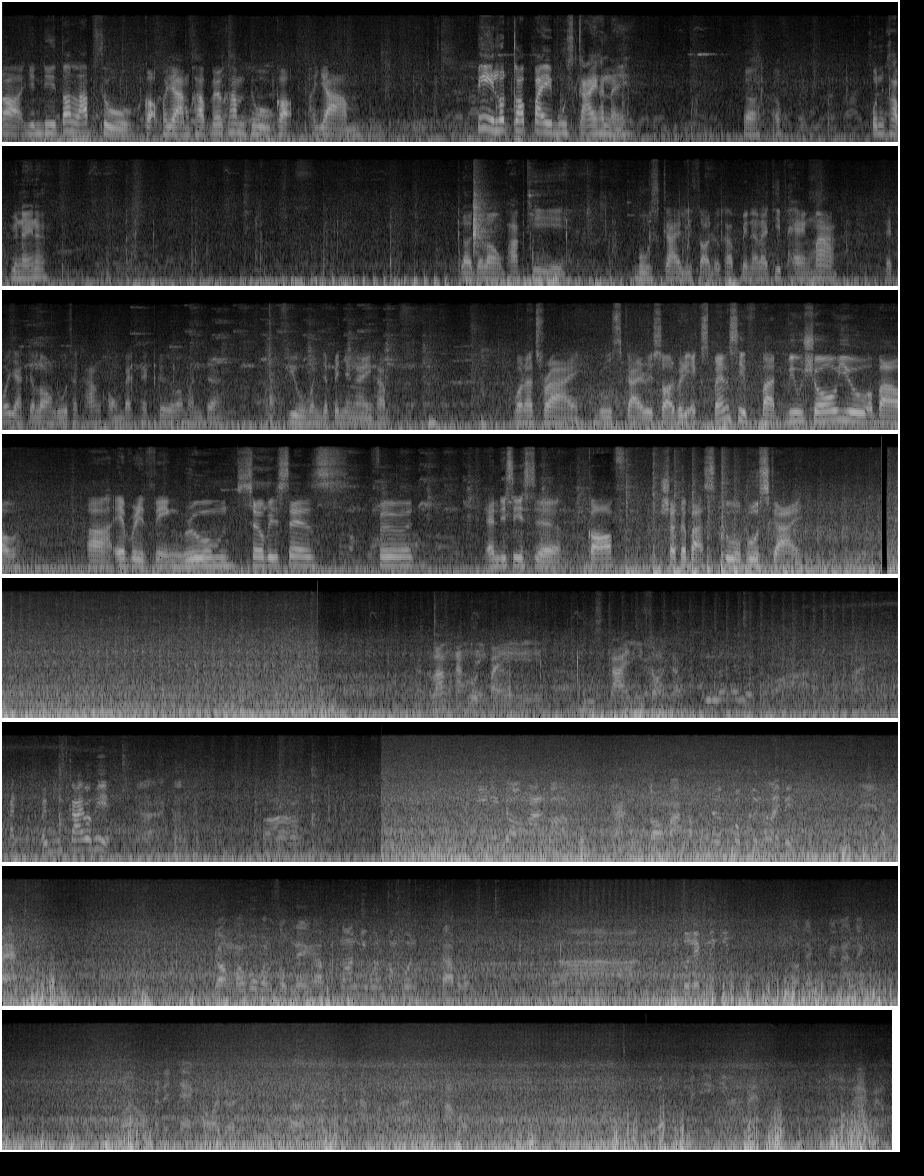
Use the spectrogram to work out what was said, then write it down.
ก็ยินดีต้อนรับสู่เกาะพยามครับ Welcome to เกาะพยาม พี่รถกอล์ฟไปบูสกายคันไหนเดี๋ยวเอ้าคนขับอยู่ไหนนะ เราจะลองพักที่บูสกายรีสอร์ทดูครับ เป็นอะไรที่แพงมาก แต่ก็อยากจะลองดูสักครั้งของแบ็คแพคเกอร์ว่ามันจะฟิลมันจะเป็นยังไงครับ wanna try Blue Sky Resort very expensive but we'll show you about uh, everything room services food and this is a golf shuttle bus to Blue Sky กำลังนั่งรถไป Blue Sky Resort ครับไป Blue Sky ป่ะพี่อ่าพี่นี่จองมาหรือเปล่านะจองมาครับเริ่มตกคืนเท่าไหร่พี่สี่พันแปด จองมาเมื่อวันศุกร์นี่ครับ นอนกี่คนสองคนครับผม อ่าตัวเล็กไม่กิน ตอนแรกไม่น่าจะกินเพราะว่าไม่ได้แจ้งเอาไว้ด้วยแต่เดี๋ยวจะไปถามมันมา ครับผมหรือว่าถูกไหมพี่ทีมันแปด ถือว่าแพงไหมครับ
